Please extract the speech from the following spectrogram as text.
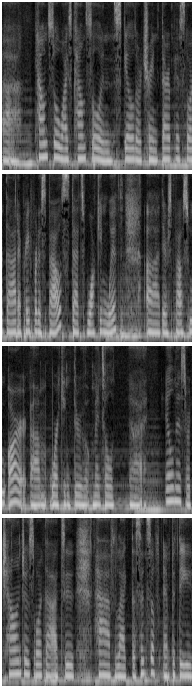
uh, counsel, wise counsel, and skilled or trained therapist. Lord God. I pray for the spouse that's walking with uh, their spouse who are um, working through mental. Uh, illness or challenges lord god to have like the sense of empathy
